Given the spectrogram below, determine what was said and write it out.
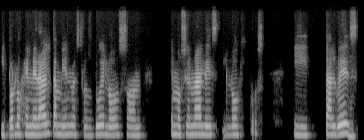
Y por lo general también nuestros duelos son emocionales y lógicos. Y tal vez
